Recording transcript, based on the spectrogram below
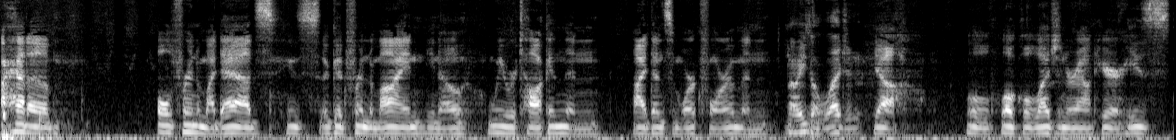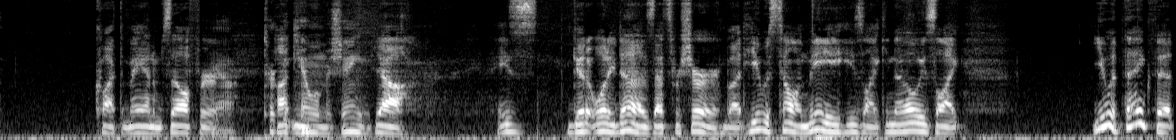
I had a old friend of my dad's. He's a good friend of mine. You know, we were talking and I'd done some work for him, and Oh, he's a legend. yeah, little local legend around here. He's quite the man himself for Yeah, turkey hunting. killing machine. yeah, he's good at what he does, that's for sure. But he was telling me, he's like, you know, he's like, you would think that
